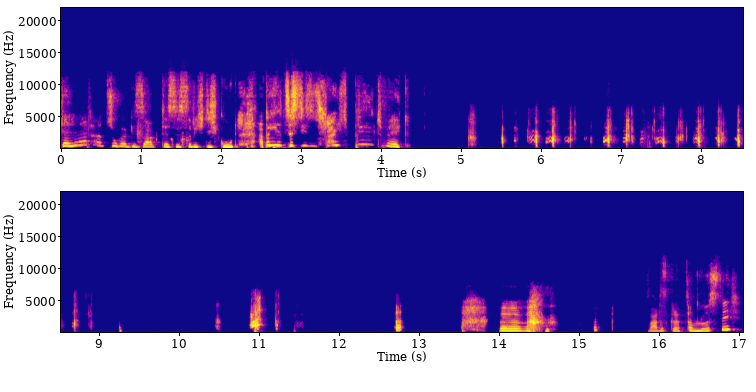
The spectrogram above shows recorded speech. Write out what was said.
Der Lehrer hat sogar gesagt, das ist richtig gut. Aber jetzt ist dieses scheiß Bild weg. War das gerade so lustig?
